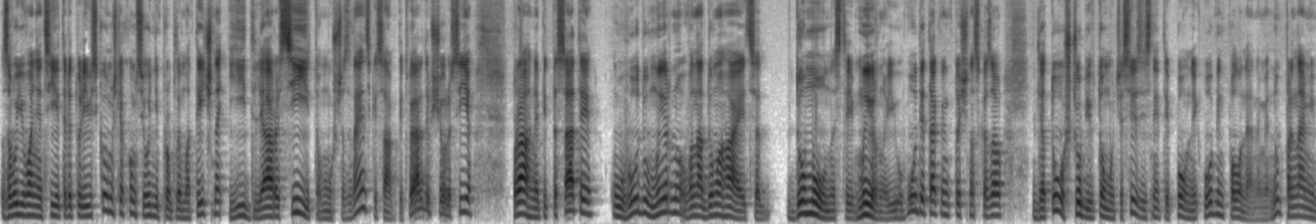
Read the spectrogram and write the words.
завоювання цієї території військовим шляхом сьогодні проблематичне і для Росії, тому що Зеленський сам підтвердив, що Росія прагне підписати угоду мирну, вона домагається домовленостей мирної угоди, так він точно сказав, для того, щоб і в тому часі здійснити повний обмін полоненими. Ну, принаймні,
